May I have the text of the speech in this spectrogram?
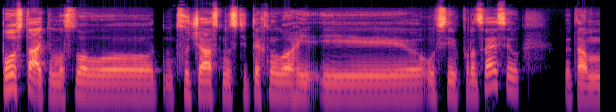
По останньому слову сучасності технологій і усіх процесів. Там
